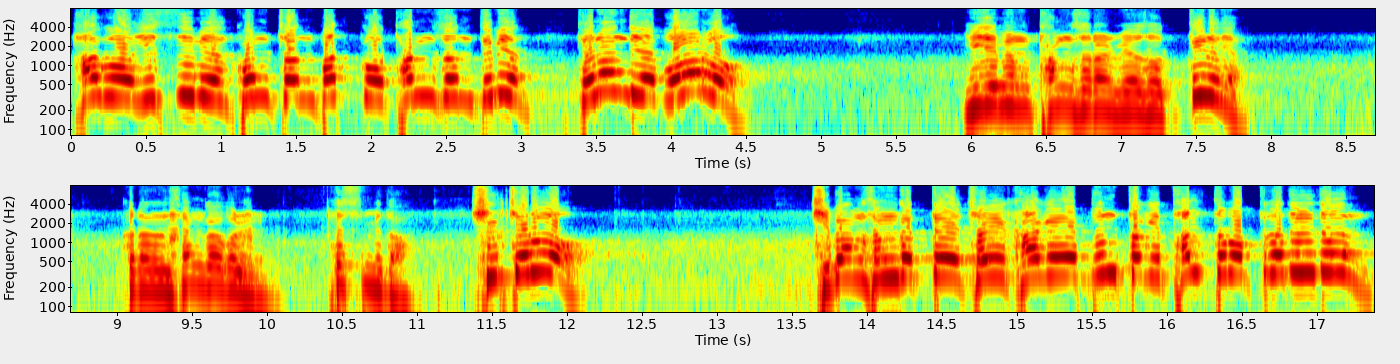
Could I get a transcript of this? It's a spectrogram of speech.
하고 있으면 공천 받고 당선되면 되는데 뭐하러 이재명 당선을 위해서 뛰느냐 그런 생각을 했습니다. 실제로 지방선거 때 저희 가게에 문턱이 닳도록 드나들던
